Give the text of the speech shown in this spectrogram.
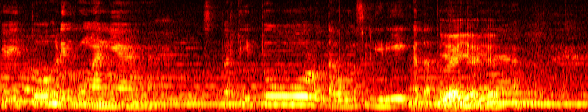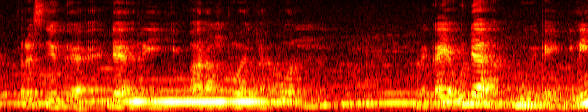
yaitu lingkungannya seperti itu lo tahu sendiri kata tua Iya, iya, iya. gimana. terus juga dari orang tuanya ya udah gue kayak gini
